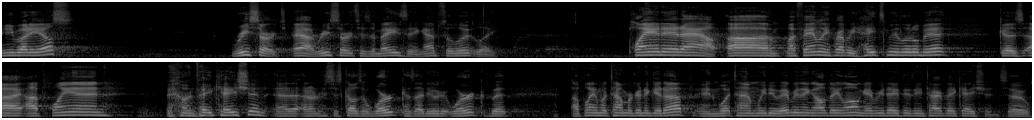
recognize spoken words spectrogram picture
Anybody else? Research. Yeah, research is amazing. Absolutely. Plan it out. Uh, my family probably hates me a little bit because I, I, plan on vacation. I don't know if it's just because of work, because I do it at work, but I plan what time we're going to get up and what time we do everything all day long, every day through the entire vacation. So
